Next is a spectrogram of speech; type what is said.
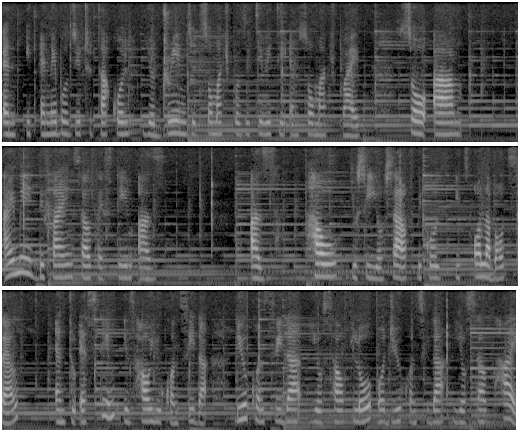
and it enables you to tackle your dreams with so much positivity and so much vibe. So, um, I may define self esteem as as how you see yourself because it's all about self and to esteem is how you consider. Do you consider yourself low or do you consider yourself high?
